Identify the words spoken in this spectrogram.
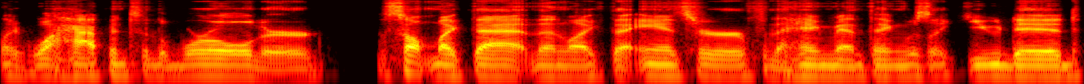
like what happened to the world or something like that. And then like the answer for the Hangman thing was like you did.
